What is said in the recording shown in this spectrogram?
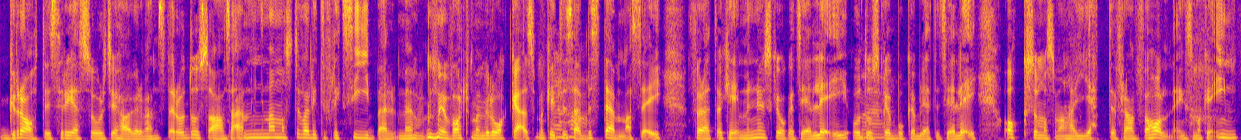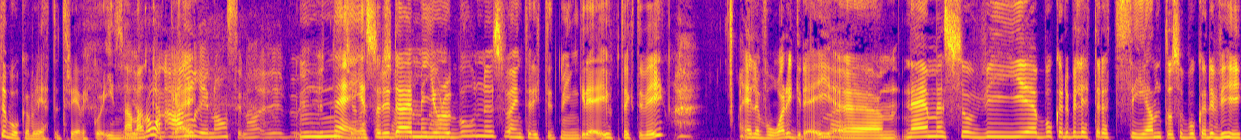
gratis resor till höger och vänster. Och då sa han så här, "Men man måste vara lite flexibel med, med vart man vill åka. Så man kan inte så. Bestämma sig för att okej, men nu ska jag åka till LA och då ska Nej. jag boka biljetter till LA. Och så måste man ha jätteframförhållning. Så man kan inte boka biljetter tre veckor Så innan man jag kan åker. aldrig någonsin eh, utnyttja Mm, Nej, så det där med eurobonus var inte riktigt min grej upptäckte vi. Eller vår grej. Eh, nej men så vi bokade biljetter rätt sent och så bokade vi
